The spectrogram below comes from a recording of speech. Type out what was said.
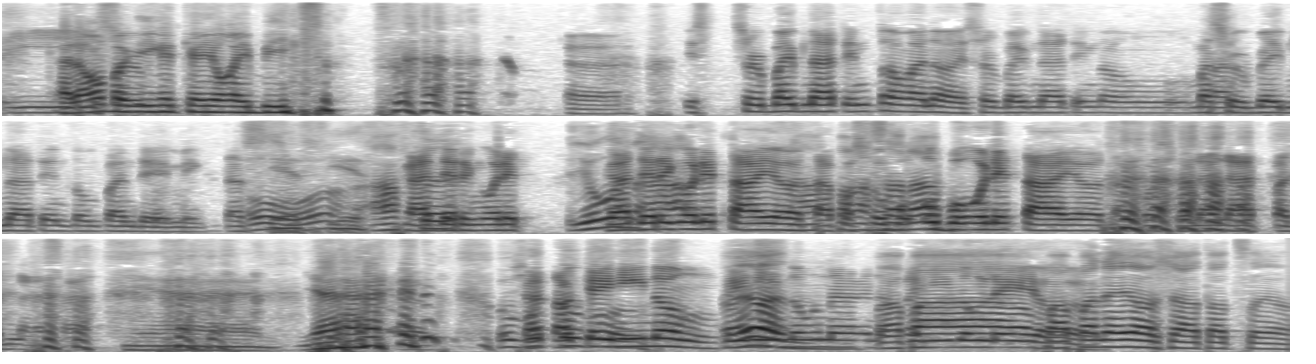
i- Alam ko mag-ingat kayo kay Vince. ah, i-survive natin tong ano, i-survive natin tong, ma-survive natin tong pandemic. Tapos, Oo, Yes, yes. after- gathering ulit. Yun, gathering ah, ulit tayo. Tapos, ubo, ubo ulit tayo. Tapos, wala lahat panlasa. Yan. Yan. Shoutout kay Ninong. Kay Ayun, Ninong na, na kay Papa, Ninong Leo. Papa Leo, shoutout sa'yo.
